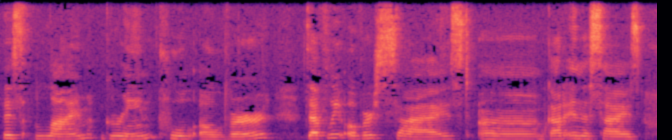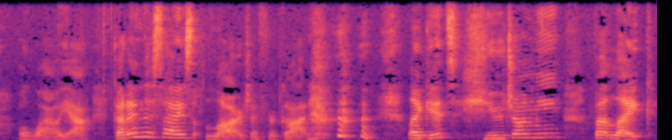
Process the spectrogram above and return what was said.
This lime green pullover definitely oversized um, got it in the size oh wow yeah got it in the size large I forgot. Like it's huge on me but like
